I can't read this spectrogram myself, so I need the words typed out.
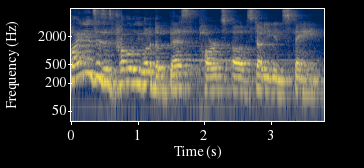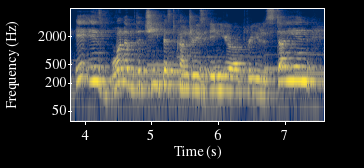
Finances is probably one of the best parts of studying in Spain. It is one of the cheapest countries in Europe for you to study in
